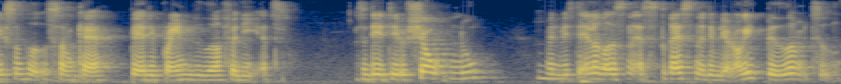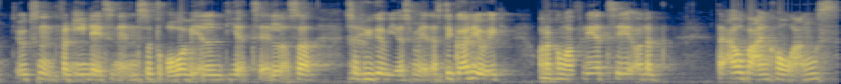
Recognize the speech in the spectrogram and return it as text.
virksomhed, som kan bære dit brand videre, fordi at, altså det, det er jo sjovt nu, mm. men hvis det allerede sådan er stressende, det bliver nok ikke bedre med tiden. Det er jo ikke sådan fra den ene dag til den anden, så dropper vi alle de her tal, og så, så hygger vi os med det. Altså det gør det jo ikke, og der kommer flere til, og der, der er jo bare en konkurrence,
